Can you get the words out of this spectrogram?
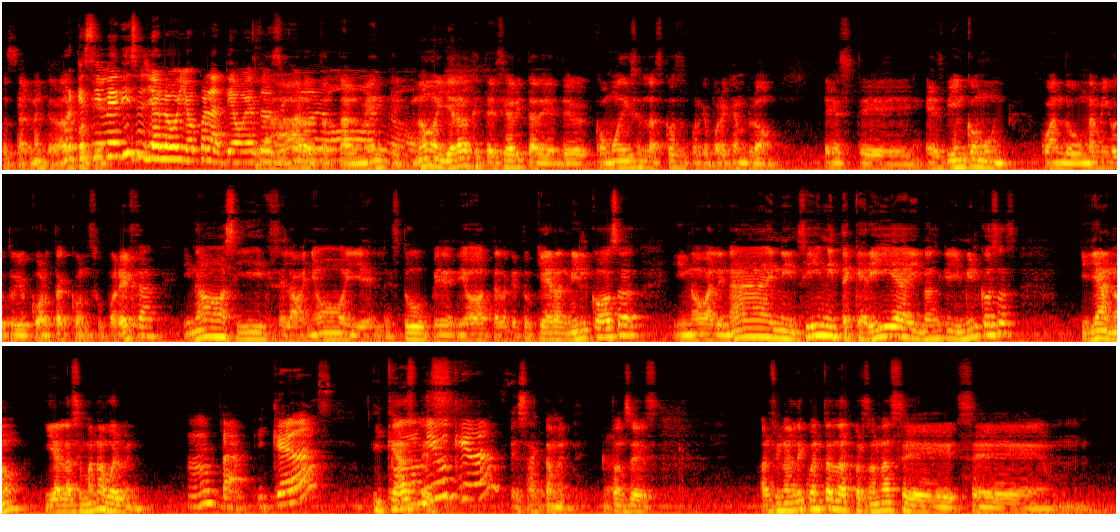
Totalmente, ¿verdad? Porque, si me dices ya luego yo con la tía voy a estar claro, así como totalmente. no. y era lo que te decía ahorita de, de, cómo dices las cosas, porque por ejemplo, este, es bien común cuando un amigo tuyo corta con su pareja y no, sí, se la bañó y el estúpido, idiota, lo que tú quieras, mil cosas y no vale nada, y ni sí, ni te quería y no sé qué, y mil cosas y ya, ¿no? Y a la semana vuelven. ¿Y quedas? ¿Y quedas? ¿Con amigo quedas? Exactamente. Entonces al final de cuentas las personas se, se,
